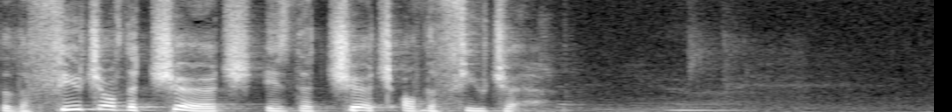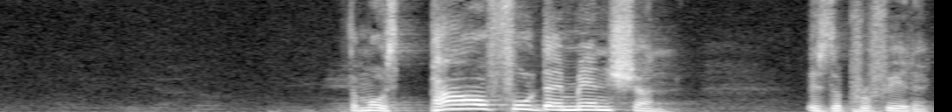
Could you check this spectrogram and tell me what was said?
So the future of the church is the church of the future. The most powerful dimension is the prophetic.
